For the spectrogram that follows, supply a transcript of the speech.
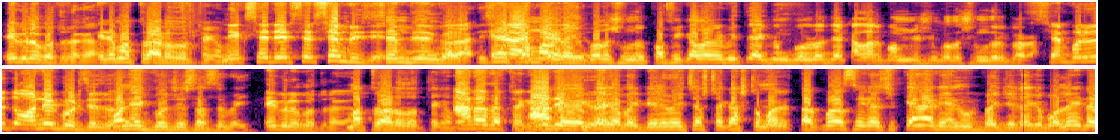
এগুলো কত টাকা? এটা মাত্র আট হাজার টাকা নেক সাইড এর সেম ডিজাইন সেম ডিজাইন করা। একটা মাল দেখেন কত সুন্দর। কফি কালারের ভিতরে একদম কালার কম্বিনেশন কত সুন্দর করা। ভিতরে অনেক গর্জেস অনেক গর্জেস আছে ভাই। এগুলো কত টাকা? মাত্র আট হাজার টাকা আট হাজার টাকা। আট এটা হাজার কি টাকা ভাই? ডেলিভারি চার্জটা কাস্টমারের তারপর আছে এটা হচ্ছে ক্যানাডিয়ান উড ভাই যেটাকে বলে এটা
